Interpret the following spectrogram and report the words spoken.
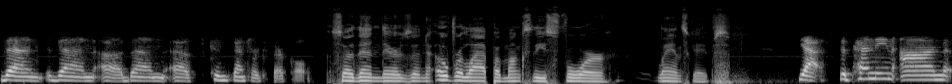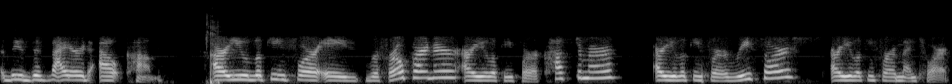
than than uh, than a concentric circle. So then there's an overlap amongst these four landscapes. Yes, depending on the desired outcome. Are you looking for a referral partner? Are you looking for a customer? Are you looking for a resource? Are you looking for a mentor?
